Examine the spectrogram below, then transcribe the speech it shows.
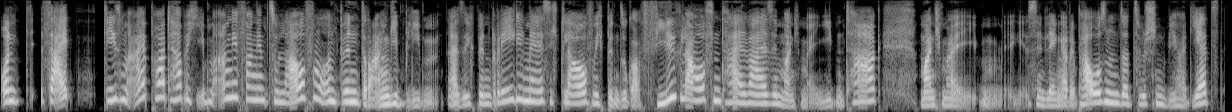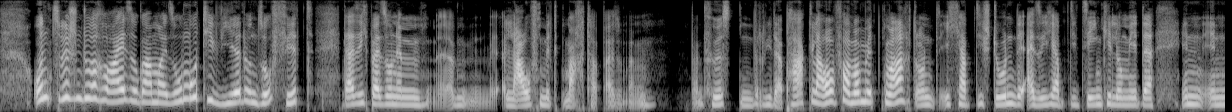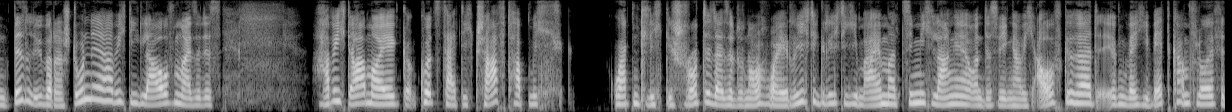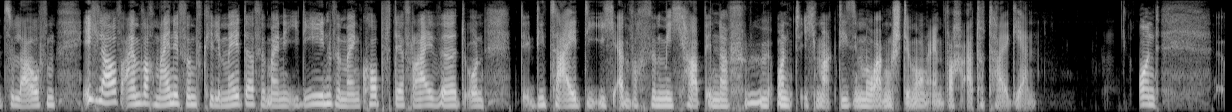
Und seit diesem iPod habe ich eben angefangen zu laufen und bin dran geblieben. Also ich bin regelmäßig gelaufen, ich bin sogar viel gelaufen teilweise, manchmal jeden Tag, manchmal sind längere Pausen dazwischen, wie halt jetzt. Und zwischendurch war ich sogar mal so motiviert und so fit, dass ich bei so einem ähm, Lauf mitgemacht habe, also beim beim Fürstenrieder Parklauf haben wir mitgemacht und ich habe die Stunde, also ich habe die zehn Kilometer in, in ein bisschen über einer Stunde habe ich die gelaufen. Also das habe ich da mal kurzzeitig geschafft, habe mich ordentlich geschrottet. Also danach war ich richtig, richtig im Eimer, ziemlich lange und deswegen habe ich aufgehört, irgendwelche Wettkampfläufe zu laufen. Ich laufe einfach meine fünf Kilometer für meine Ideen, für meinen Kopf, der frei wird und die Zeit, die ich einfach für mich habe in der Früh. Und ich mag diese Morgenstimmung einfach total gern. Und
